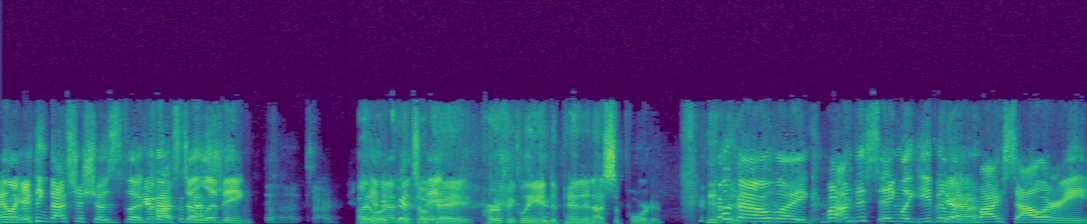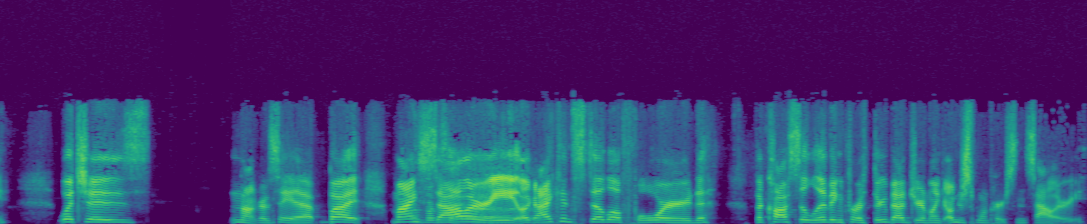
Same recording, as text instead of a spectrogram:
And like mm-hmm. I think that just shows the You're cost of living. sorry. Hey, look, it's okay. Perfectly independent. I support it. no, like, but I'm just saying, like, even yeah. like my salary, which is not gonna say it, but my salary, say, uh, like, I can still afford the cost of living for a three bedroom, like, on just one person's salary.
